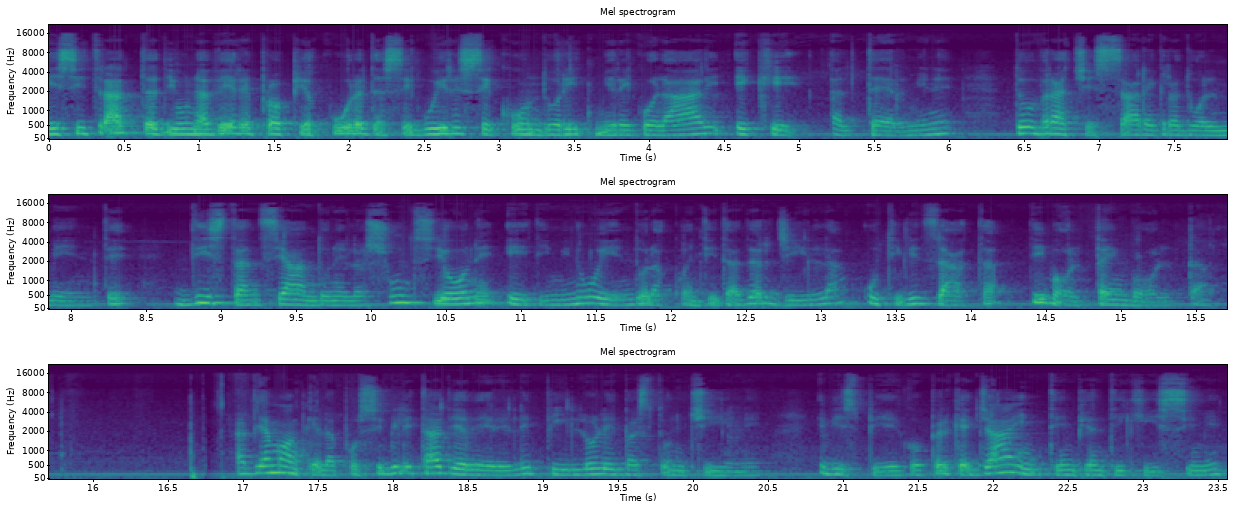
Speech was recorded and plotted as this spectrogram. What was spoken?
E si tratta di una vera e propria cura da seguire secondo ritmi regolari e che, al termine, dovrà cessare gradualmente distanziandone l'assunzione e diminuendo la quantità d'argilla utilizzata di volta in volta. Abbiamo anche la possibilità di avere le pillole e i bastoncini e vi spiego perché già in tempi antichissimi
